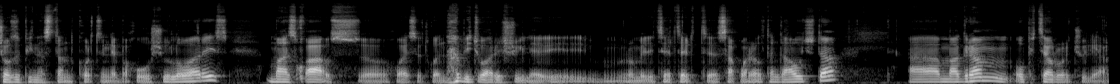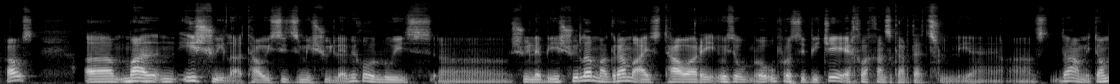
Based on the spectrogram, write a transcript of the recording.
ჯოზეფინასთან ქორწინება ხო უშვილო არის. მას ყავს ხო ესე თქვა ნაბიჯვარი შვილები, რომელიც ერთ-ერთ საყვარელთან გაუჩნდა. მაგრამ ოფიციალურად შვილი არ ყავს. აა იშვილა თავისი ძმის შვილები, ხო ლუის შვილები იშვილა, მაგრამ აი ეს თავარი უფროსი ბიჭი ეხლახანს გარდაცვლილია და ამიტომ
